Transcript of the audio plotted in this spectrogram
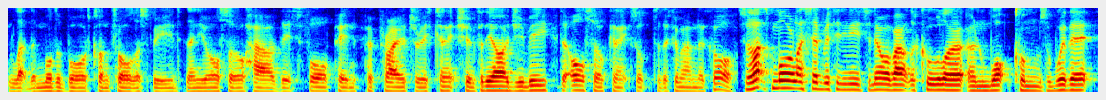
let the motherboard control the speed. Then you also have this 4-pin proprietary connection for the RGB that also connects up to the commander core. So that's more or less everything you need to know about the cooler and what comes with it.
